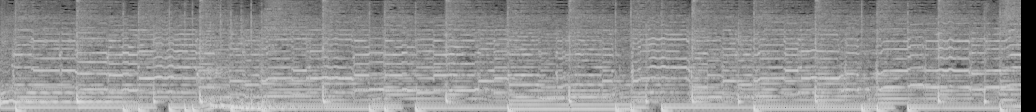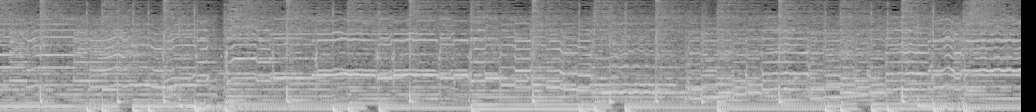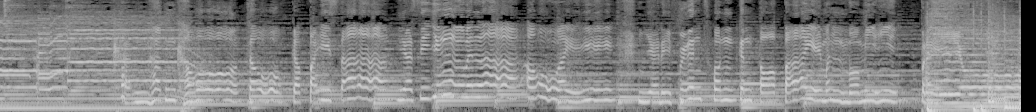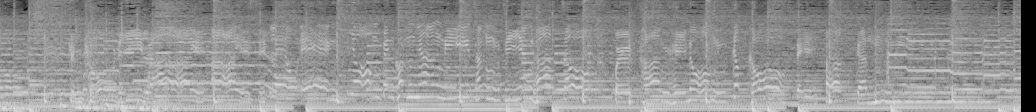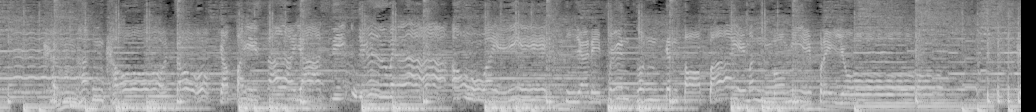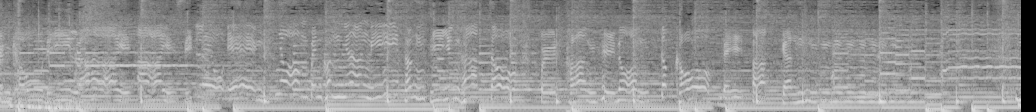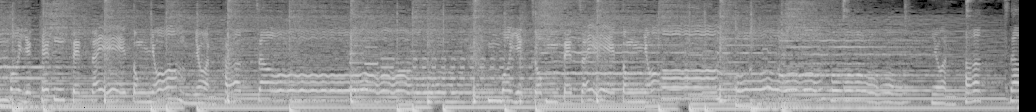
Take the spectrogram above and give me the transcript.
กั นขันหักเขาเจ้ากับไปซาอย่าสิยื้อเวลาเอาไว้ อย่าได้ฝืนทนกันต่อไปมันบ่มีประโยชน์กันเขาดี ขันหักเขาเจ้าก็ไปสายาสิยื้อเวลาเอาไว้ อย่าได้ฝืนทนกันต่อไปมันบ่มีประโยชน์กันเขาดีลายอายสิเลวเองยอมเป็นคนอย่างนี้ทั้งที่ยังหักเจ้า เปิดทางให้น้องกับเขาได้หักกัน อยากเห็นแต่ใจต้องยอมย้อนหักเจ้าบ่อยากจบแต่ใจต้องยอมโอ้ย้อนหักเจ้า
